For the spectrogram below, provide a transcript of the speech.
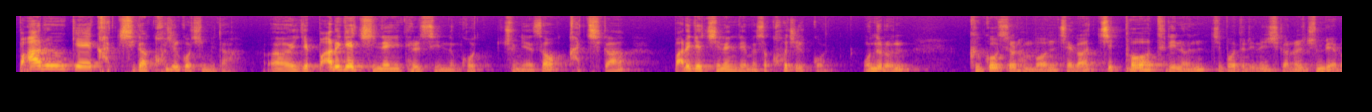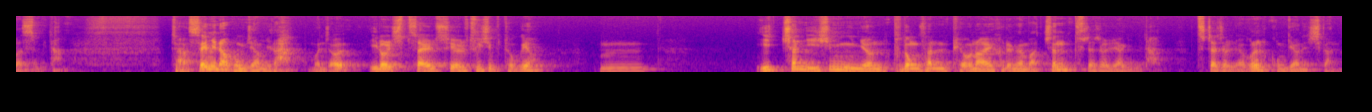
빠르게 가치가 커질 것입니다. 어, 이게 빠르게 진행이 될 수 있는 곳 중에서 가치가 빠르게 진행되면서 커질 곳. 오늘은 그곳을 한번 제가 짚어드리는, 짚어드리는 시간을 준비해 봤습니다. 자, 세미나 공지합니다. 먼저 1월 14일 수요일 2시부터고요. 음, 2026년 부동산 변화의 흐름에 맞춘 투자 전략입니다. 투자 전략을 공개하는 시간.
